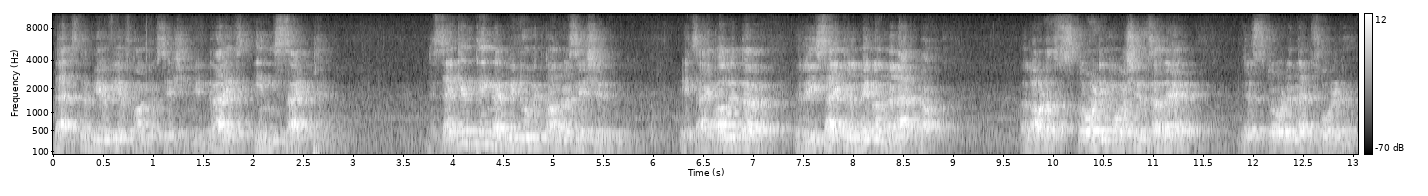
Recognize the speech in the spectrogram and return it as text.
That's the beauty of conversation. It drives insight. The second thing that we do with conversation, it's I call it the recycle bin on the laptop. A lot of stored emotions are there. They're stored in that folder.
